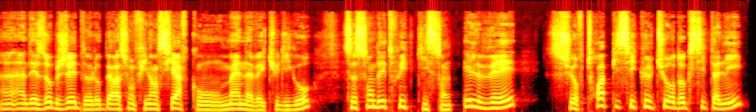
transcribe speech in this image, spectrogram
un, un, des objets de l'opération financière qu'on mène avec Tudigo. Ce sont des truites qui sont élevées sur trois piscicultures d'Occitanie,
